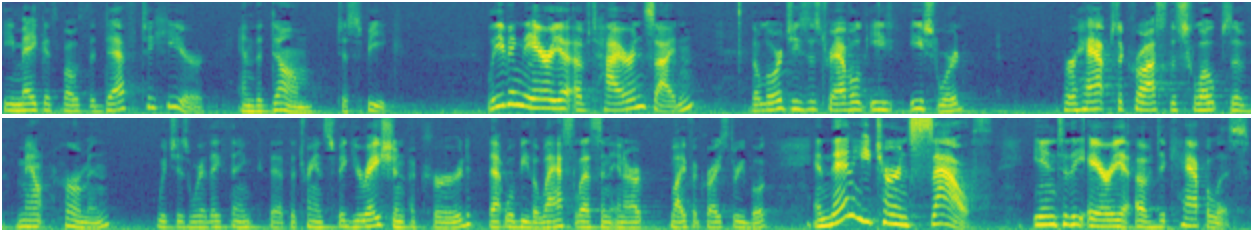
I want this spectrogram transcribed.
He maketh both the deaf to hear and the dumb to speak. Leaving the area of Tyre and Sidon, the Lord Jesus traveled e- eastward, perhaps across the slopes of Mount Hermon, which is where they think that the transfiguration occurred. That will be the last lesson in our Life of Christ 3 book. And then he turned south into the area of Decapolis,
